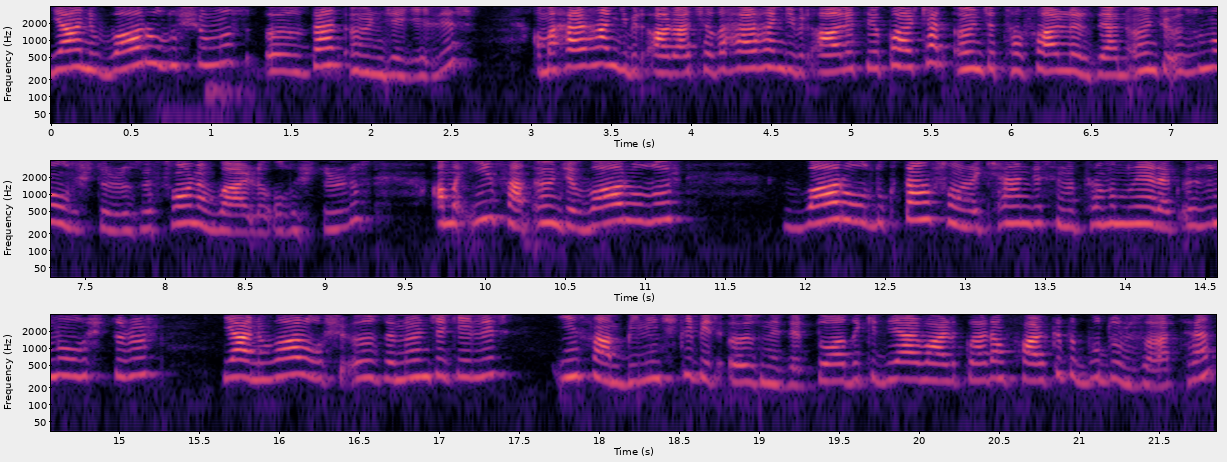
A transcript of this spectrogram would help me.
Yani varoluşumuz özden önce gelir. Ama herhangi bir araç ya da herhangi bir alet yaparken önce tasarlarız. Yani önce özünü oluştururuz ve sonra varlığı oluştururuz. Ama insan önce var olur. Var olduktan sonra kendisini tanımlayarak özünü oluşturur. Yani varoluşu özden önce gelir. İnsan bilinçli bir öznedir. Doğadaki diğer varlıklardan farkı da budur zaten.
